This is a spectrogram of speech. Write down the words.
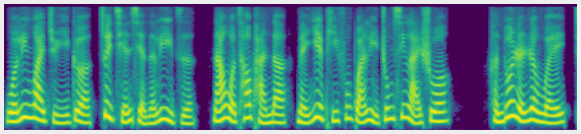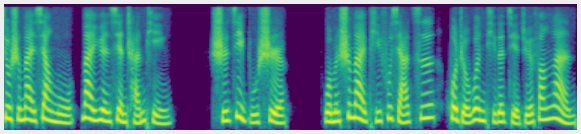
我另外举一个最浅显的例子，拿我操盘的美业皮肤管理中心来说。很多人认为就是卖项目、卖院线产品，实际不是。我们是卖皮肤瑕疵或者问题的解决方案，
